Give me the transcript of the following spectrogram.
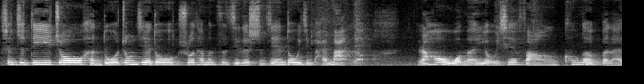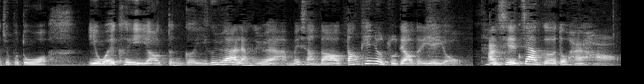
甚至第一周，很多中介都说他们自己的时间都已经排满了。然后我们有一些房空的本来就不多，以为可以要等个一个月啊、两个月啊，没想到当天就租掉的也有，而且价格都还好。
